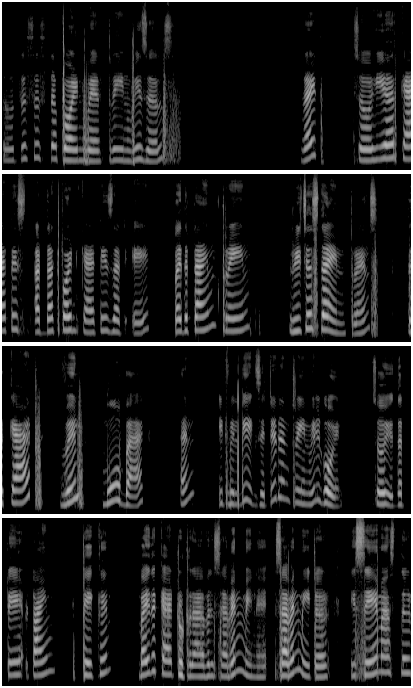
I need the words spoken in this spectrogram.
so this is the point where train whistles right so here cat is at that point cat is at a by the time train reaches the entrance, the cat will move back and it will be exited and train will go in. So the time taken by the cat to travel 7 minute 7 meter is same as the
